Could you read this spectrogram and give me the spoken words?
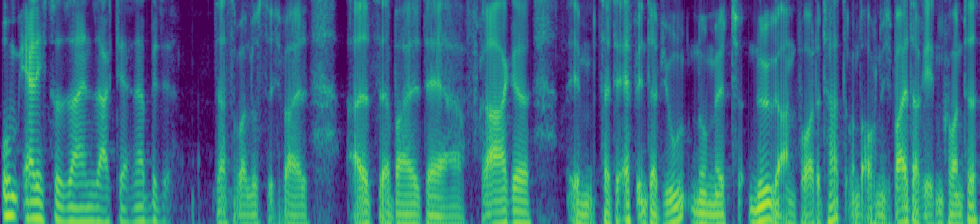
um ehrlich zu sein, sagt er. Na bitte. Das ist aber lustig, weil als er bei der Frage im ZDF-Interview nur mit Nö geantwortet hat und auch nicht weiterreden konnte,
